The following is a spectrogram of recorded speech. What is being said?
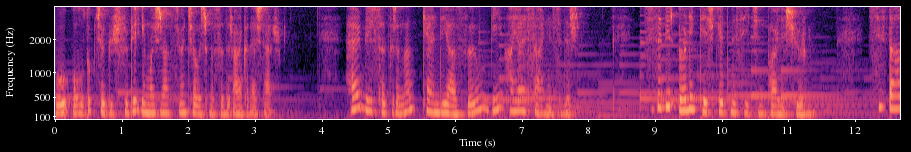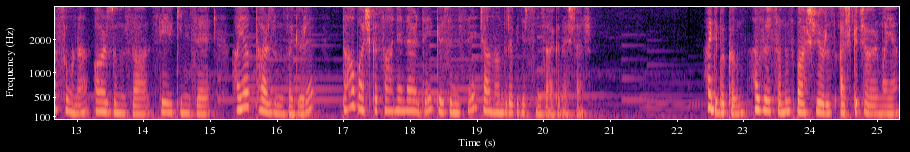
Bu oldukça güçlü bir imajinasyon çalışmasıdır arkadaşlar. Her bir satırını kendi yazdığım bir hayal sahnesidir. Size bir örnek teşkil etmesi için paylaşıyorum. Siz daha sonra arzunuza, zevkinize, hayat tarzınıza göre daha başka sahneler de gözünüzde canlandırabilirsiniz arkadaşlar. Hadi bakalım hazırsanız başlıyoruz aşkı çağırmaya.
